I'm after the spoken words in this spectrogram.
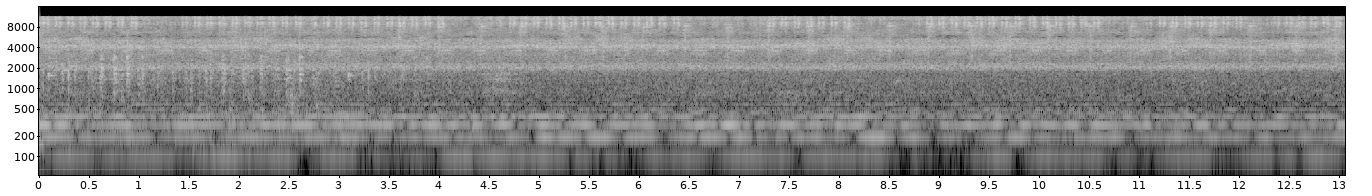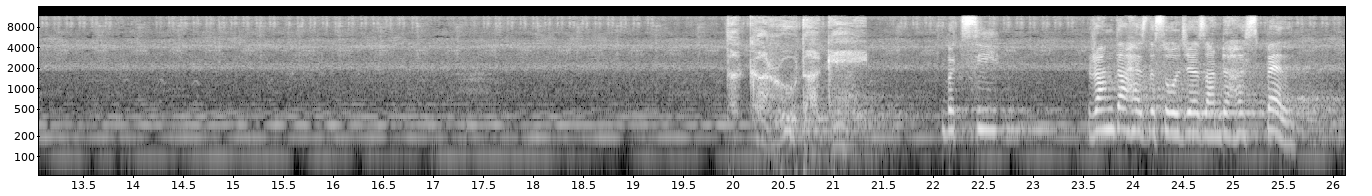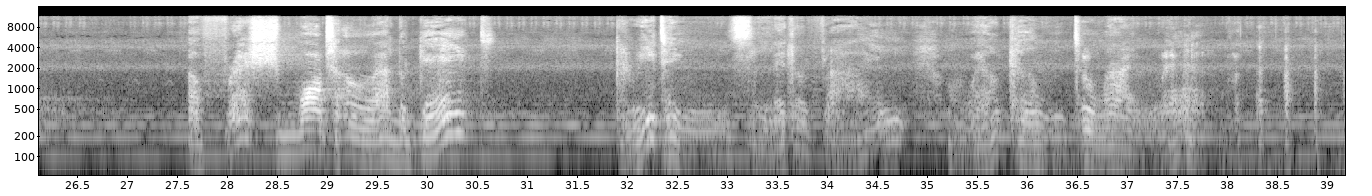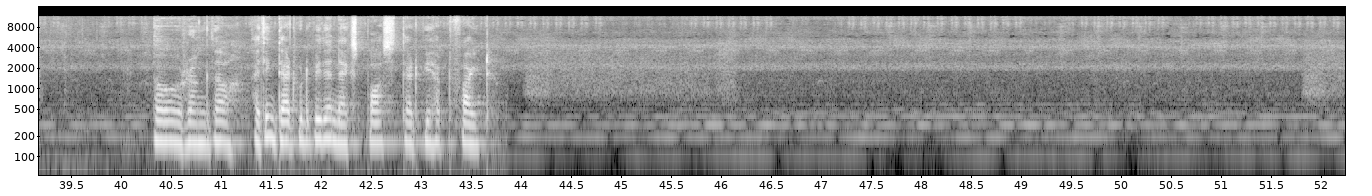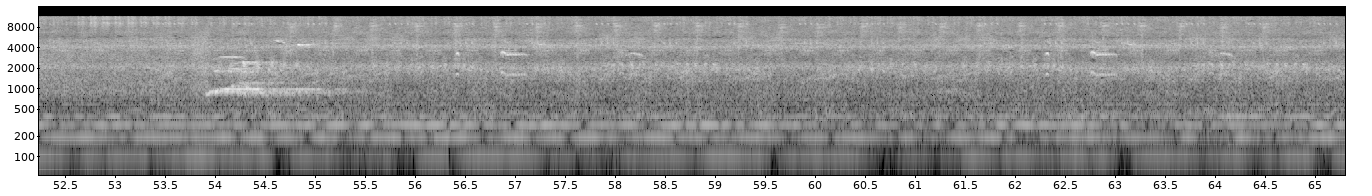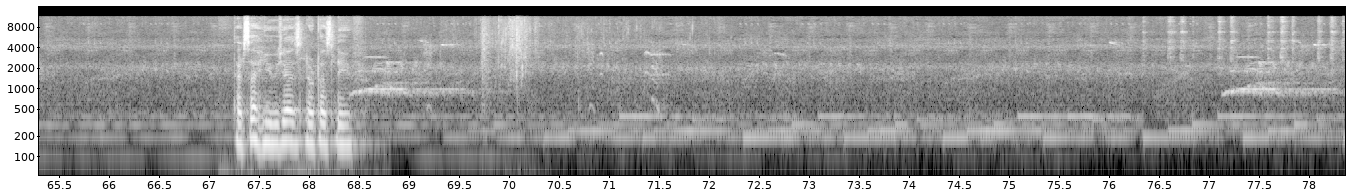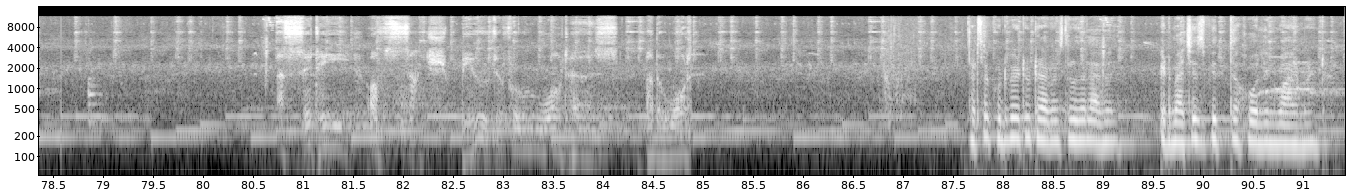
The Garuda Gate. But see, Rangda has the soldiers under her spell. A fresh mortal at the gate? Greetings, little fly. Welcome to my web. So oh, Rangda, I think that would be the next boss that we have to fight. That's a huge ass lotus leaf. A city of such beautiful waters. Are the water That's a good way to traverse through the level. It matches with the whole environment.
